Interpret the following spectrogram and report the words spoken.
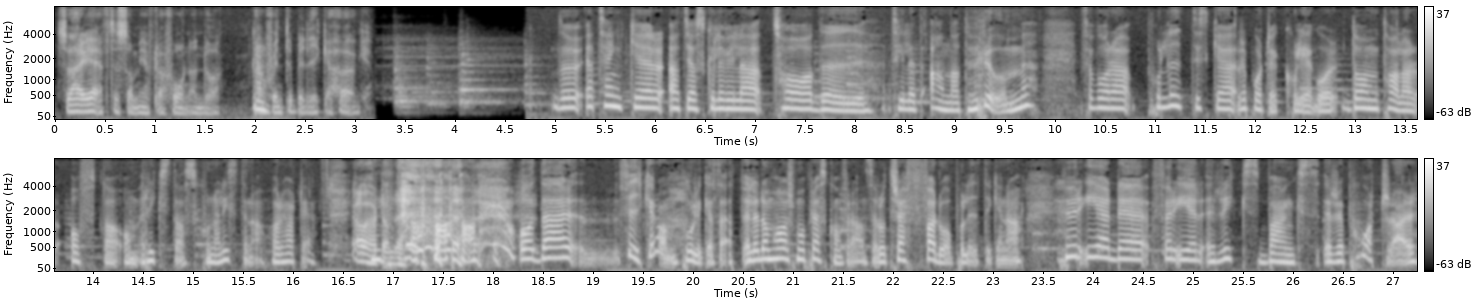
Sverige eftersom inflationen då kanske inte blir lika hög. Du, jag tänker att jag skulle vilja ta dig till ett annat rum. För våra politiska reporterkollegor, de talar ofta om riksdagsjournalisterna. Har du hört det? Jag har hört om det. och där fikar de på olika sätt. Eller de har små presskonferenser och träffar då politikerna. Hur är det för er riksbanksreportrar?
